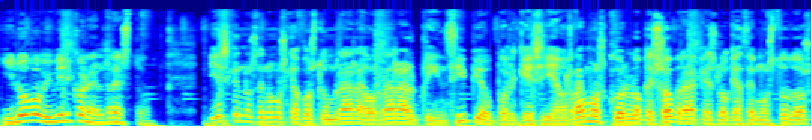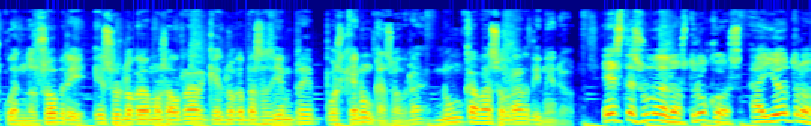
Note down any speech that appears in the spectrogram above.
y luego vivir con el resto. Y es que nos tenemos que acostumbrar a ahorrar al principio, porque si ahorramos con lo que sobra, que es lo que hacemos todos, cuando sobre eso es lo que vamos a ahorrar, que es lo que pasa siempre, pues que nunca sobra, nunca va a sobrar dinero. Este es uno de los trucos. Hay otro,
